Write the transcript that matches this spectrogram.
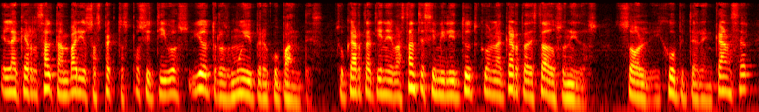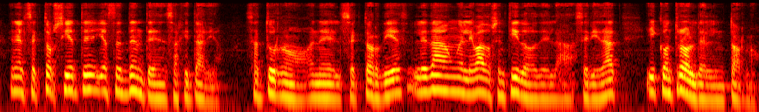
en la que resaltan varios aspectos positivos y otros muy preocupantes. Su carta tiene bastante similitud con la carta de Estados Unidos, Sol y Júpiter en Cáncer, en el sector 7 y ascendente en Sagitario. Saturno en el sector 10 le da un elevado sentido de la seriedad y control del entorno.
